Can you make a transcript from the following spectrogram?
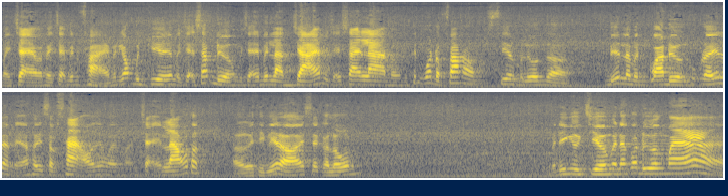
Mày chạy mà phải chạy bên phải bên góc bên kia mày chạy sát đường mày chạy bên làn trái mày chạy sai làn mà thích what the fuck không? Xiên mà luôn giờ biết là mình qua đường khúc đấy là mẹ hơi sập sạo nhưng mà mày chạy láo thật. Ừ thì biết rồi xe cả lôn. Mày đi ngược chiều mày đang có đường mà.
